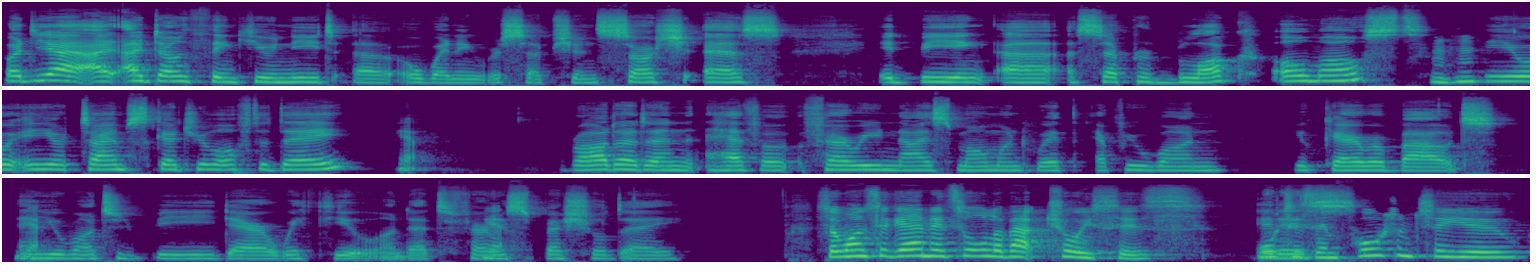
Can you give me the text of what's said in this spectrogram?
But yeah, I, I don't think you need a, a wedding reception such as it being a, a separate block almost Mhm. in your in your time schedule of the day yeah rather than have a very nice moment with everyone you care about and Yeah. you want to be there with you on that very Yeah. special day. So once again, it's all about choices. It What is. is. important to you?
